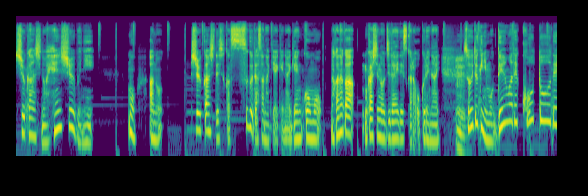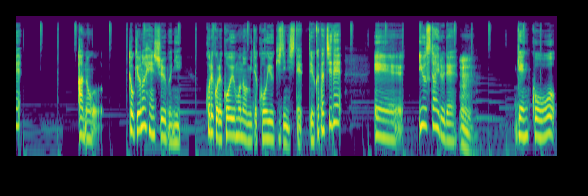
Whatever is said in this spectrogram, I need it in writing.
週刊誌の編集部に、もう、あの、週刊誌ですからすぐ出さなきゃいけない原稿もなかなか昔の時代ですから送れない。うんそういう時にもう電話で口頭で、あの、東京の編集部に、これこれこういうものを見てこういう記事にしてっていう形で、えー、いうスタイルでうん。原稿を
